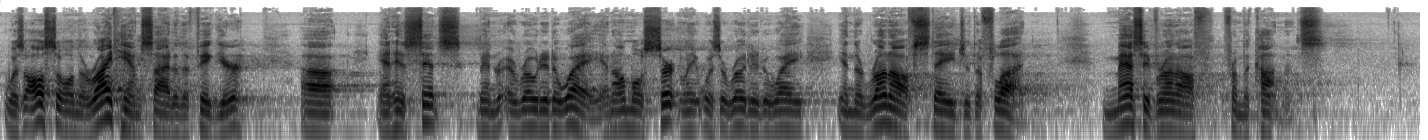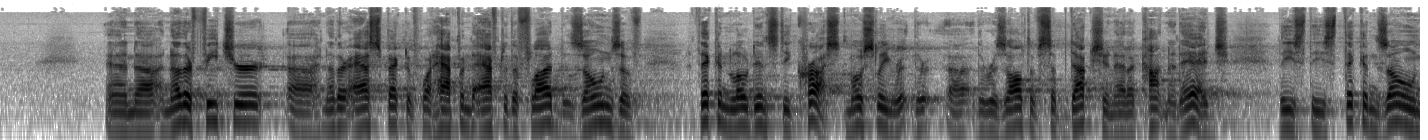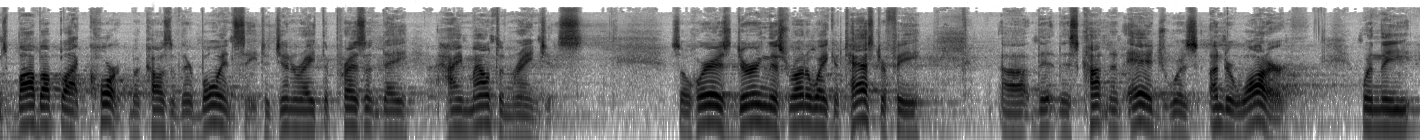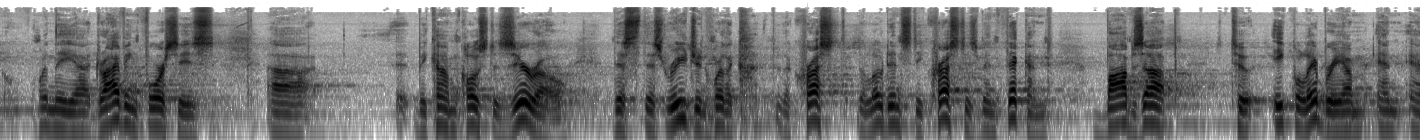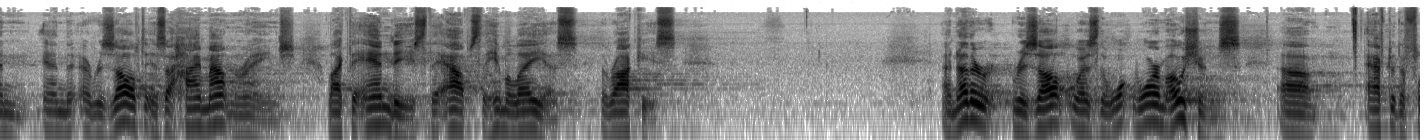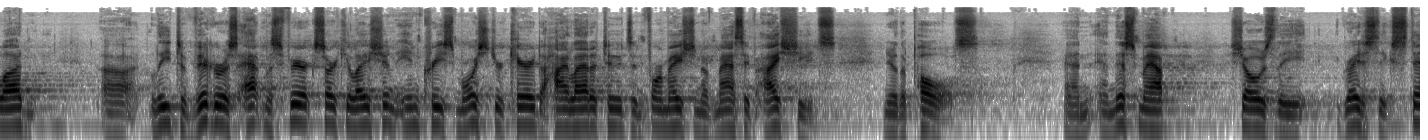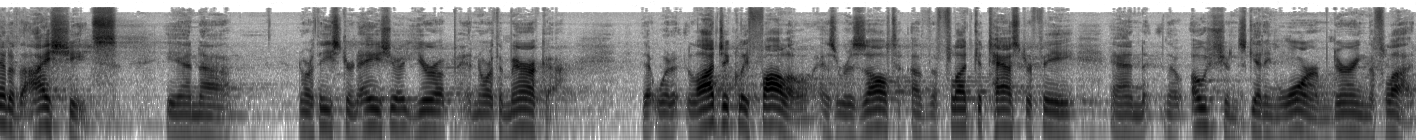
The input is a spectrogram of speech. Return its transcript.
was also on the right hand side of the figure uh, and has since been eroded away. And almost certainly it was eroded away in the runoff stage of the flood. Massive runoff from the continents. And uh, another feature, uh, another aspect of what happened after the flood, zones of thick and low density crust, mostly re- the, uh, the result of subduction at a continent edge. These, these thickened zones bob up like cork because of their buoyancy to generate the present day high mountain ranges. So, whereas during this runaway catastrophe, uh, the, this continent edge was underwater, when the, when the uh, driving forces uh, become close to zero, this, this region where the, the crust, the low density crust has been thickened, bobs up to equilibrium, and, and, and a result is a high mountain range like the Andes, the Alps, the Himalayas, the Rockies. Another result was the warm oceans uh, after the flood uh, lead to vigorous atmospheric circulation, increased moisture carried to high latitudes, and formation of massive ice sheets near the poles. And, and this map shows the greatest extent of the ice sheets in uh, northeastern Asia, Europe, and North America that would logically follow as a result of the flood catastrophe and the oceans getting warm during the flood.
